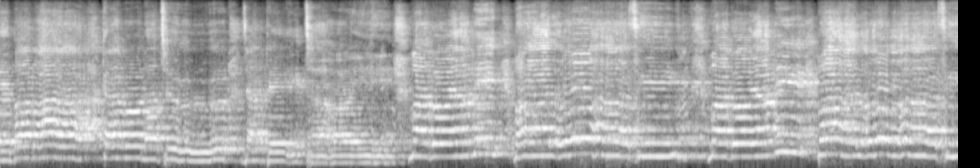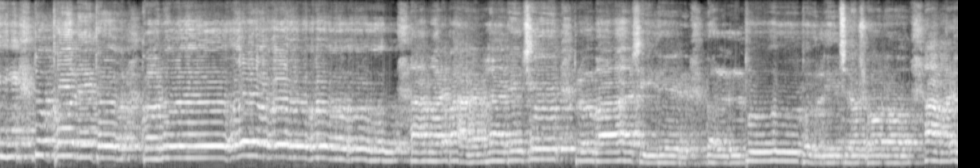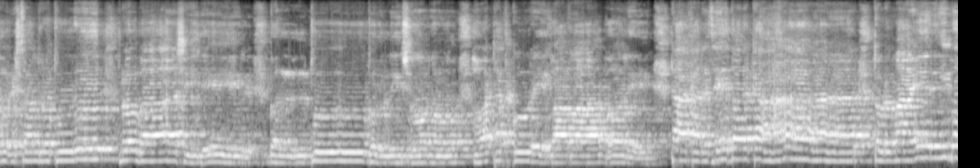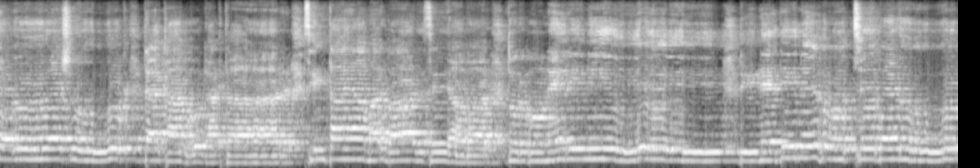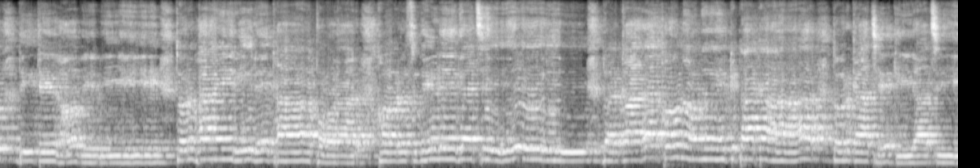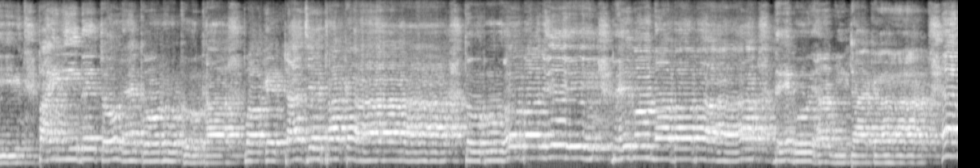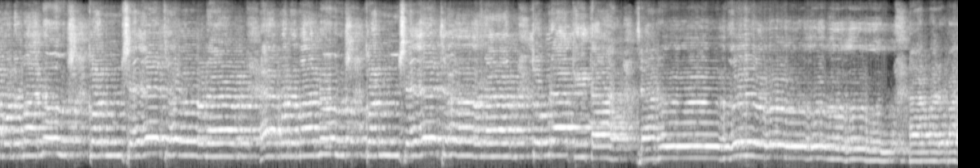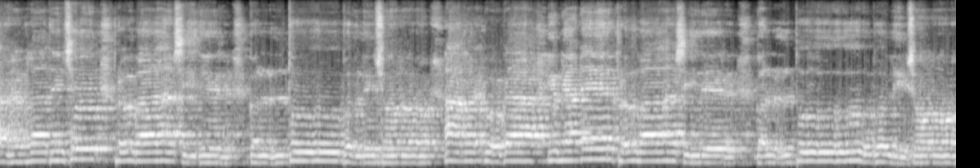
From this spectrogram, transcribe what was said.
বলে, বাবা, কেমন আছো? জানতে ইচ্ছা হয়। মা গো আমি ভালো আছি মা গো আমি ভালো আছি দুঃখ নেই তো কোনো। আমার বাংলাদেশের প্রবাসীদের গল্প বলিছ, শোনো। আমার হরিশ্চন্দ্রপুরের প্রবাসীদের গল্প বলি শোনো। হঠাৎ করে বাবা বলে, টাকার যে দরকার, তোর মায়েরই বড় অসুখ, দেখাবো ডাক্তার। চিন্তায় আমার বাড়ছে আবার, তোর বোনের নিয়ে বেড়ে গেছে। দরকার এখন অনেক টাকা। তোর কাছে কি আছি? পাইনি বেতন এখন খোকা। পকেটটা যে থাকা তবুও বলে ভেব না বাবা দেব আমি টাকা। আমার গোগা ইউনিয়নের প্রবাসীদের গল্প বলি শোনো।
